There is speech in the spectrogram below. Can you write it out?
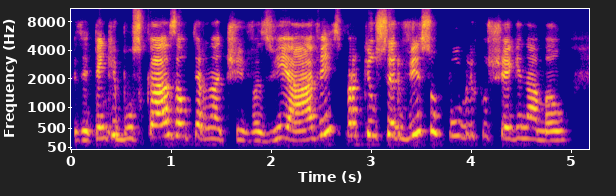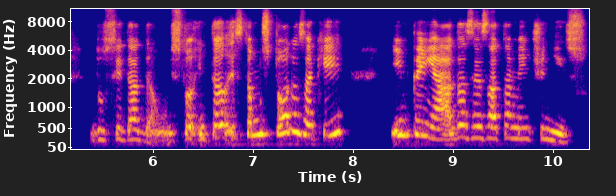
Quer dizer, tem que buscar as alternativas viáveis para que o serviço público chegue na mão do cidadão. Estou, então, estamos todas aqui empenhadas exatamente nisso.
